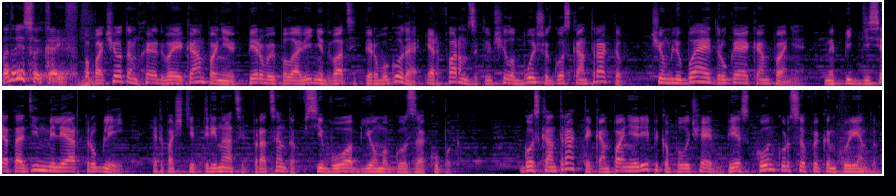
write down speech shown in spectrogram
В этом есть свой кайф. По подсчетам Headway Company, в первой половине 2021 года Airfarm заключила больше госконтрактов, чем любая другая компания, на 51 миллиард рублей. Это почти 13% всего объема госзакупок. Госконтракты компания Репика получает без конкурсов и конкурентов.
